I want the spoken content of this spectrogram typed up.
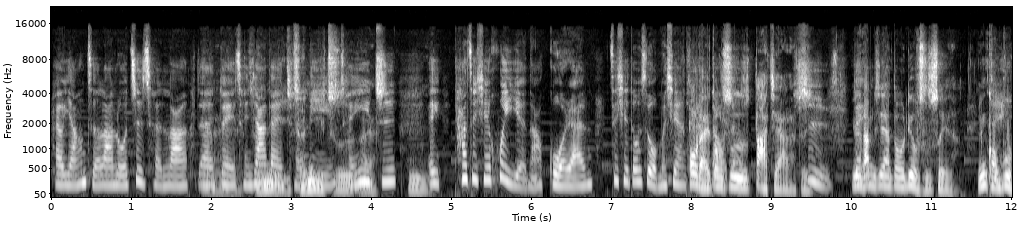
还有杨泽啦、罗志诚啦，呃，哎对，陈家代、陈陈黎、陈陈逸之嗯，哎，他这些慧眼啊，果然这些都是我们现在后来都是大家了，对，是，因为他们现在都六十岁了，很恐怖。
